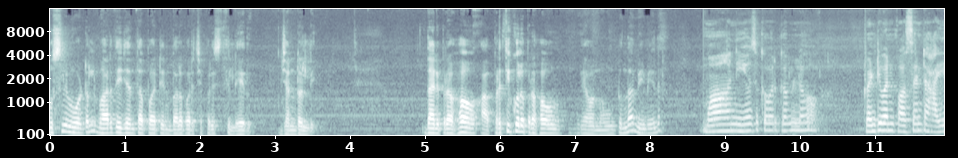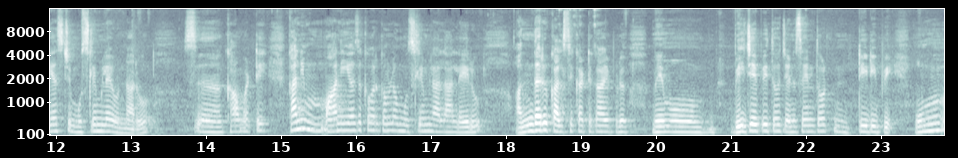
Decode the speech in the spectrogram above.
ముస్లిం ఓటర్లు భారతీయ జనతా పార్టీని బలపరిచే పరిస్థితి లేదు జనరల్లీ దాని ప్రభావం ఆ ప్రతికూల ప్రభావం ఏమన్నా ఉంటుందా మీ మీద? మా నియోజకవర్గంలో ట్వంటీ వన్ పర్సెంట్ హైయెస్ట్ ముస్లింలే ఉన్నారు. కాబట్టి కానీ మా నియోజకవర్గంలో ముస్లింలు అలా లేరు. అందరూ కలిసికట్టుగా ఇప్పుడు మేము బీజేపీతో జనసేనతో టీడీపీ ఉమ్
